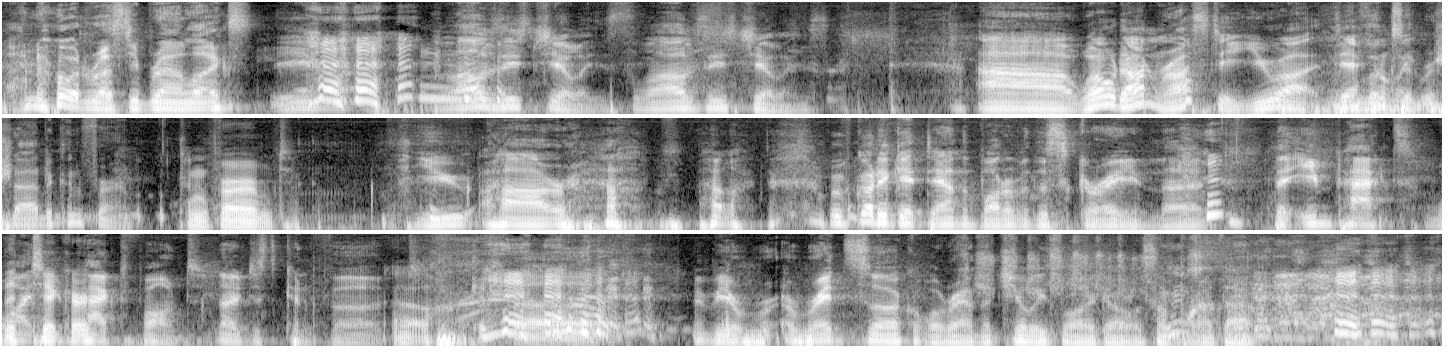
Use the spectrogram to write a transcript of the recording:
I know what Rusty Brown likes. He loves his chilies. Loves his chilies. Uh, well done, Rusty. You are definitely. Looks at Rashad to confirm. Confirmed. You are. we've got to get down the bottom of the screen the the impact The white ticker? impact font. No, just confirmed. Oh. Maybe a, a red circle around the Chili's logo or something like that.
